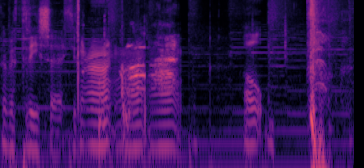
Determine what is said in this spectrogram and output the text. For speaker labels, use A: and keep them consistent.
A: Maybe three seconds. oh,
